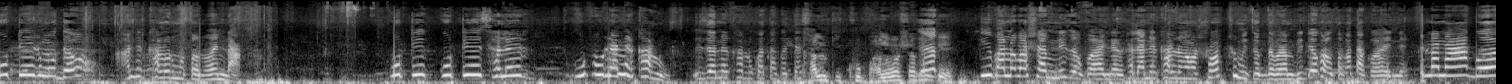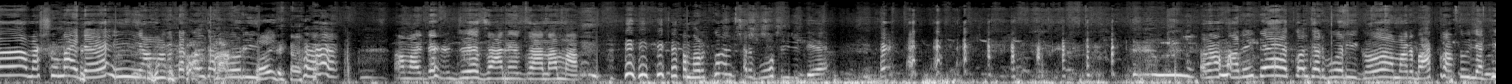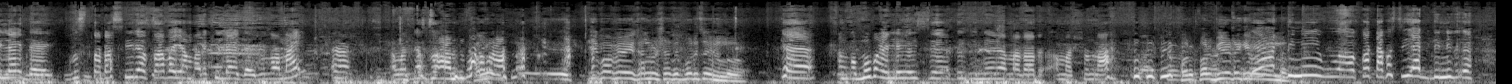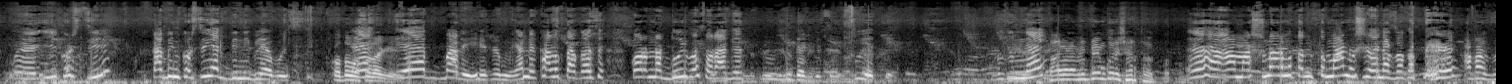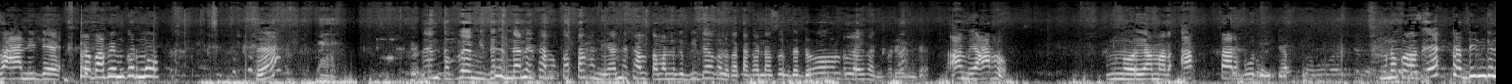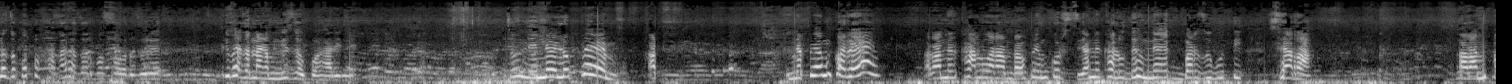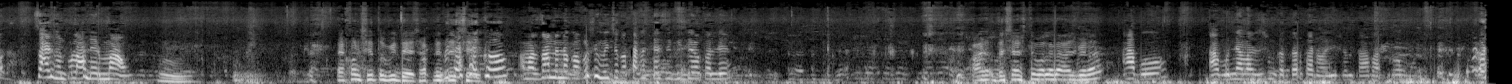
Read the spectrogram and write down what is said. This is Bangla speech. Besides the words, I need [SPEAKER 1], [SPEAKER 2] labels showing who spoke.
[SPEAKER 1] কুটির মধ্যেও আনের খালুর মতন হয় না। কুটি কুটি ছেলের উপর আনের খালু। এই জানের খালু কথা কইতে
[SPEAKER 2] খালু কি খুব ভালোবাসে আপনাকে
[SPEAKER 1] কি ভালোবাসা আমি নিজেও কই না খালি আনের খালু আমার সব সময় চোখ দেবে। আমি ভিডিও কল তো কথা কই না না না গো আমার শোনাই দে। আমার এটা কলটা বড়ি।
[SPEAKER 2] এই।
[SPEAKER 1] আমার এটা যে জানে জান আমার। আমার কলটার বড়ি দে। আমার এটা কলজার বড়ি গো? আমার ভাতটা তুইলে খিলাই দেয় গুস্তটা সিরে চাবাই আমার খিলাই দেয় বুঝো নাই? হ্যাঁ, আমার এটা জান
[SPEAKER 2] কীভাবে এই খালুর সাথে পরিচয় হলো?
[SPEAKER 1] কে? আমাকে মোবাইলে হয়েছে দুদিনের আমার আর আমার শোনা
[SPEAKER 2] পর পর বিয়েটা কীভাবে হলো?
[SPEAKER 1] একদিনই কথা করছি একদিনই ই করছি কাবিন করছি একদিনই বিয়ে বইছি।
[SPEAKER 2] কত বছর আগে?
[SPEAKER 1] এক- একবারে হেসে এনে খালু তা কাছে করোনার দুই বছর আগে বিদেশ গেছে শুয়েতে। বুঝুন নাই?
[SPEAKER 2] তার মানে আপনি প্রেম করে সার্থক?
[SPEAKER 1] আমার শোনার মতন তো মানুষ হয় না জগতে আবার জানি দে বাপেম করমু? হ্যাঁ প্রেম তো প্রেমই দেখি না খালু কথা হানি আনে খালু তো আমার ভিডিও কল কথা না চোখ ডল ডলাই ফানি এমনি। আমি আরও নয় আমার আত্মার বডিটা। মনে করো একটা দিন গেলে তো কত হাজার হাজার বছর যে কি ভেজার না আমি নিজেও হারি না। তুমি প্রেম। না প্রেম করে? আর আনের খালু আর আমরাও প্রেম করছি। আনের খালু দেহ একবার যুবতী সেরা। আর আমি চারজন প্লানের মাও।
[SPEAKER 2] এখন সে তো বিদেশ আপনি দেশে?
[SPEAKER 1] দেখো আমার জানে না কখন শুনেছি কথা কইতেছি ভিডিও কলে।
[SPEAKER 2] আর দেশে আসতে বলে না আসবে না?
[SPEAKER 1] আবো আবু না আমার শুনকার দরকার হয় শুনতে আবার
